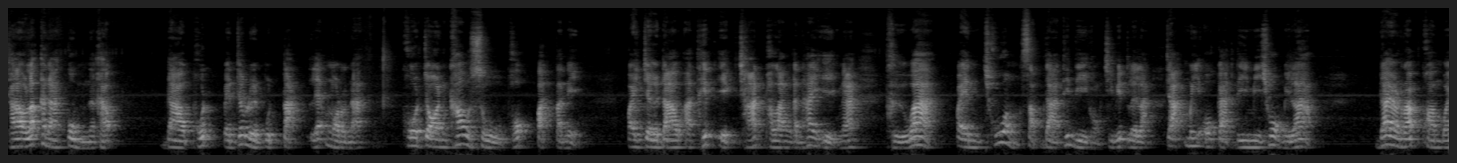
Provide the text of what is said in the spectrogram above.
ชาวลัคนากุมนะครับ ดาวพุธเป็นเจ้าเรือนปุตตะและมรณะ โคจรเข้าสู่ภพปัตตนิไปเจอดาวอาทิตย์อีกชาร์จพลังกันให้อีกนะ ถือว่าเป็นช่วงสัปดาห์ที่ดีของชีวิตเลยล่ะ จะมีโอกาสดีมีโชคมีลาภ ได้รับความไว้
